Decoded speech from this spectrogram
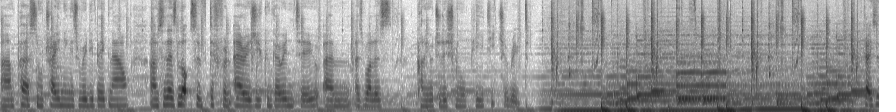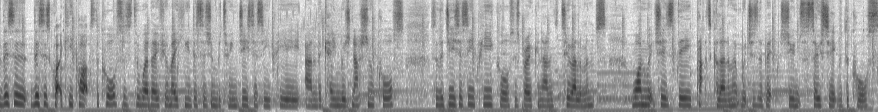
um, personal training is really big now. Um, so there's lots of different areas you can go into, um, as well as kind of your traditional PE teacher route. Okay, so this is this is quite a key part to the course as to whether if you're making a decision between GCSE PE and the Cambridge National course. So the GCSE PE course is broken down into two elements. One which is the practical element, which is the bit students associate with the course.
